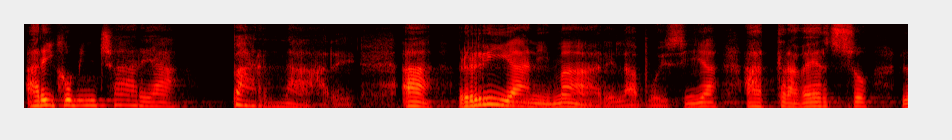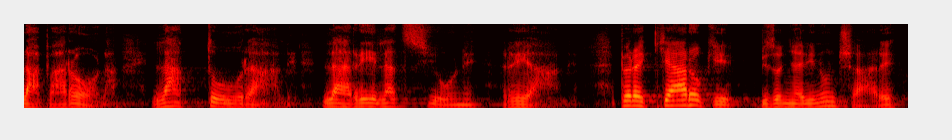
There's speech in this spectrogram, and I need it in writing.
a ricominciare a parlare, a rianimare la poesia attraverso la parola, l'atto orale, la relazione reale. Però è chiaro che bisogna rinunciare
